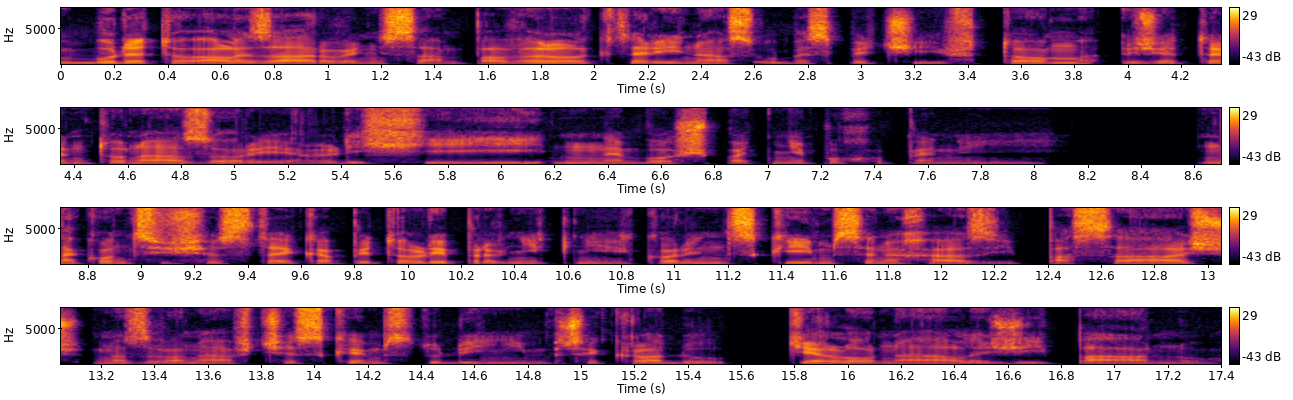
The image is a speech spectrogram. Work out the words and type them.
Bude to ale zároveň sám Pavel, který nás ubezpečí v tom, že tento názor je lichý nebo špatně pochopený. Na konci šesté kapitoly první knihy Korinským se nachází pasáž, nazvaná v českém studijním překladu Tělo náleží pánu.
